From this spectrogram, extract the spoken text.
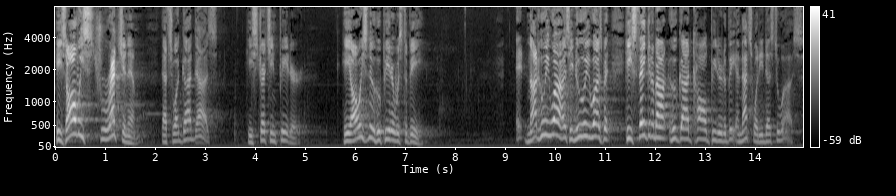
He's always stretching him. That's what God does. He's stretching Peter. He always knew who Peter was to be. Not who he was, he knew who he was, but he's thinking about who God called Peter to be, and that's what he does to us.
